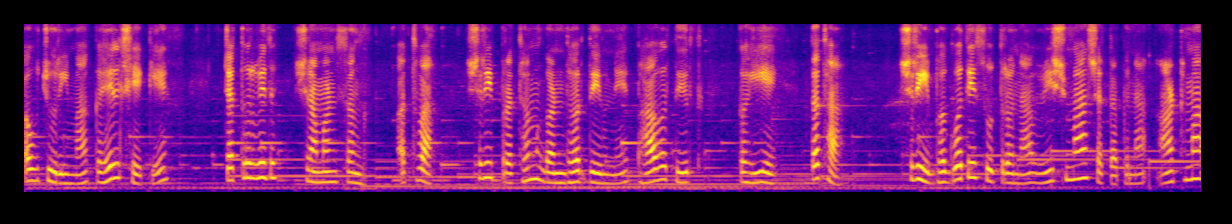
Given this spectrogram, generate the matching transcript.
અવચુરીમાં કહેલ છે કે ચતુર્વિધ શ્રમણ સંઘ અથવા શ્રી પ્રથમ ગણધર દેવને ભાવતીર્થ કહીએ તથા શ્રી ભગવતી સૂત્રના વીસમા શતકના આઠમા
